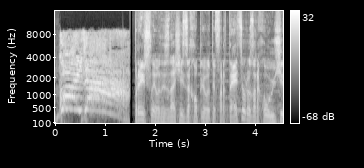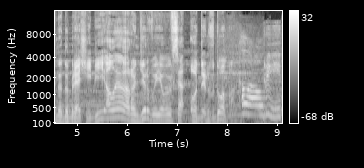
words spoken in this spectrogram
Гойда! Прийшли вони, значить, захоплювати фортецю, розраховуючи на добрячий бій, але Арандір виявився один вдома. Привіт.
